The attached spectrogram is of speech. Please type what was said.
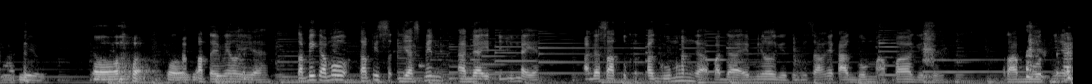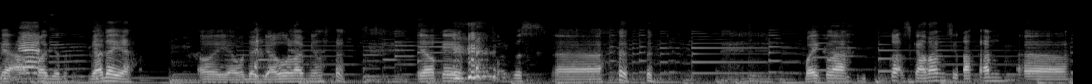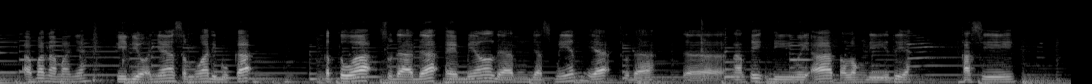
Oh, oh Empat Emil ya. Tapi kamu tapi Jasmine ada itu juga ya. Ada satu kekaguman nggak pada Emil gitu? Misalnya kagum apa gitu? Rambutnya kayak apa gitu? Nggak ada ya? Oh ya udah jauh lah Emil. ya oke bagus. Eh, baiklah. Buka sekarang silakan eh, apa namanya videonya semua dibuka. Ketua sudah ada Emil dan Jasmine ya sudah eh, nanti di WA tolong di itu ya kasih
